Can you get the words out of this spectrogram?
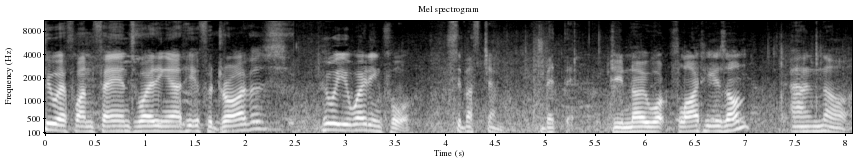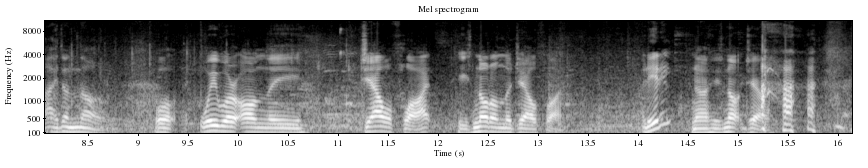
few F1 fans waiting out here for drivers. Who are you waiting for? Sebastian Vettel. Do you know what flight he is on? Uh, no, I don't know. Well, we were on the JAL flight. He's not on the JAL flight. Really? No, he's not JAL.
